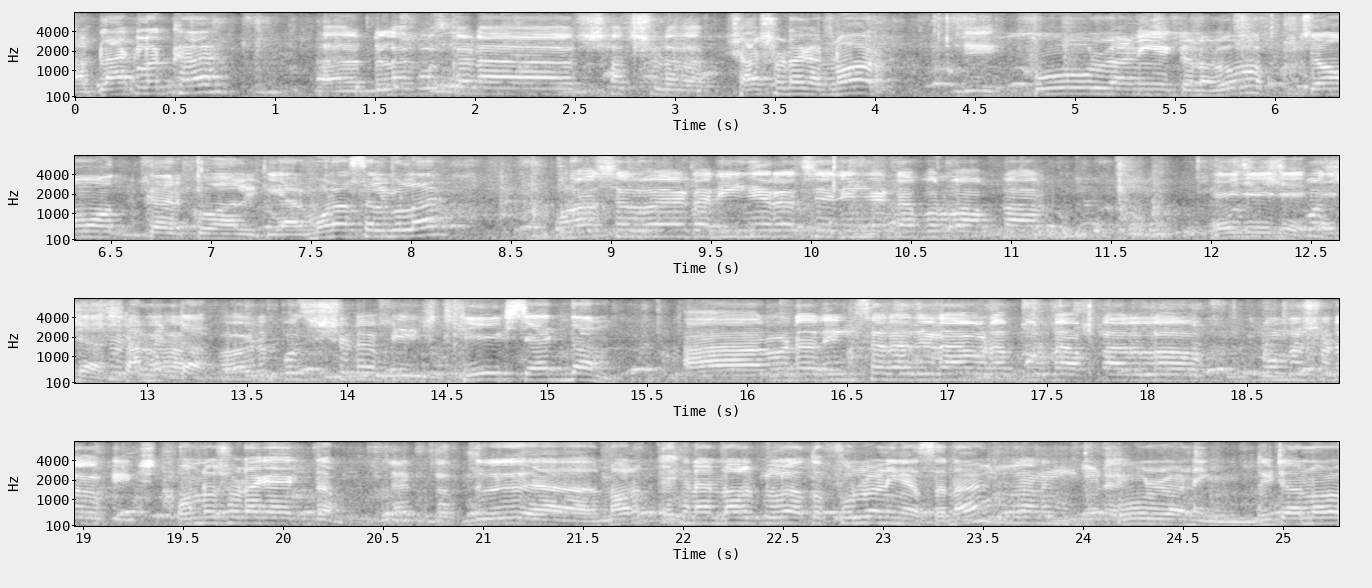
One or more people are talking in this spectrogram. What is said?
আর ব্ল্যাক লক্ষা? ব্ল্যাক লক্ষটা সাতশো টাকা। সাতশো টাকা নর। ফুল রানিং একটা নর চমৎকার কোয়ালিটি আর মোরা সেলগুলা ভাই একটা রিং এর আছে রিং এরটা পড়বে আপনার এই যে এই যে এটা সামনেরটা। ওটা পঁচিশশো টাকা ফিক্সড ফিক্সড একদম। আর ওটা রিং ছাড়া যেটা ওটা পড়বে আপনার হলো পনেরোশো টাকা ফিক্সড পনেরোশো টাকা একদম। একদম। দুই নর এখানে নরগুলো তো ফুল রানিং আছে না। ফুল রানিং দুইটা নর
